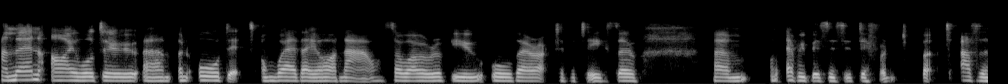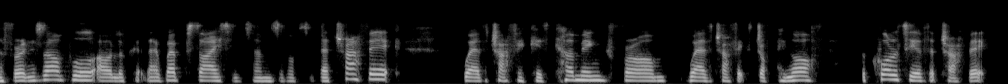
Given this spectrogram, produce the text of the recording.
And then I will do um, an audit on where they are now. So I'll review all their activity. So um, every business is different, but as a, for an example, I'll look at their website in terms of obviously their traffic, where the traffic is coming from, where the traffic's dropping off, the quality of the traffic,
